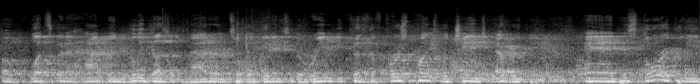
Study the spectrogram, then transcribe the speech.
of what's going to happen really doesn't matter until they get into the ring because the first punch will change everything. And historically,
